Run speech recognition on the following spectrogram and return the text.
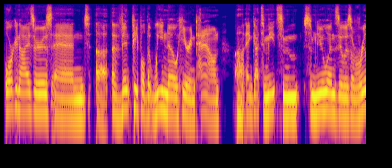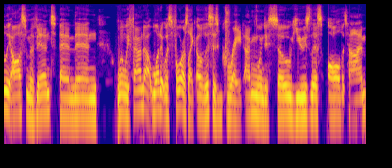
organizers and uh, event people that we know here in town. Uh, and got to meet some some new ones. It was a really awesome event, and then when we found out what it was for, I was like, oh, this is great. I'm going to so use this all the time.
